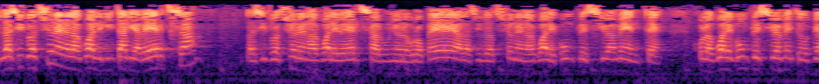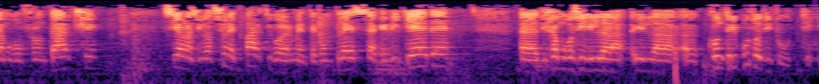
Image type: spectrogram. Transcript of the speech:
La situazione nella quale l'Italia versa, la situazione nella quale versa l'Unione Europea, la situazione nella quale complessivamente con la quale complessivamente dobbiamo confrontarci sia una situazione particolarmente complessa che richiede eh, diciamo così, il, il eh, contributo di tutti.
